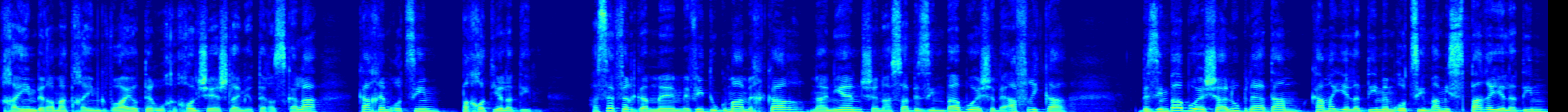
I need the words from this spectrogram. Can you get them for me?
חיים ברמת חיים גבוהה יותר וככל שיש להם יותר השכלה, כך הם רוצים פחות ילדים. הספר גם אה, מביא דוגמה, מחקר מעניין שנעשה בזימבבואה שבאפריקה. בזימבבואה שאלו בני אדם כמה ילדים הם רוצים, מה מספר הילדים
